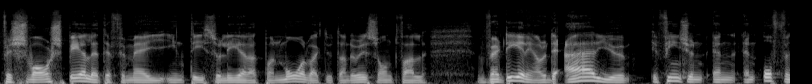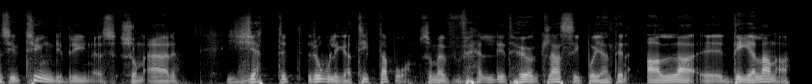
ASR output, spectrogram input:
försvarsspelet är för mig inte isolerat på en målvakt utan då är det i sånt fall värderingar och det är ju, det finns ju en, en, en offensiv tyngd i Brynäs som är jätteroliga att titta på, som är väldigt högklassig på egentligen alla eh, delarna.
